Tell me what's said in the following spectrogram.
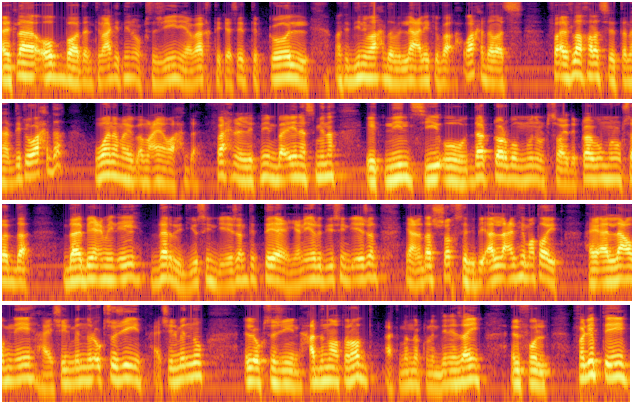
قالت لها أوبا ده أنت معاك اتنين أكسجين يا بختك يا ست الكل ما تديني واحدة بالله عليكي بقى واحدة بس. فقالت لها خلاص ست أنا هديكي واحدة وأنا ما يبقى معايا واحدة. فإحنا الاثنين بقينا اسمنا 2 CO ده ال carbon monoxide ال carbon monoxide ده ده بيعمل إيه؟ ده ال reducing agent بتاعي. يعني إيه reducing agent يعني ده الشخص اللي بيقلع الهيماتايت. هيقلعه من إيه؟ هيشيل منه الأكسجين هيشيل منه الأكسجين. حد عنده اعتراض؟ أتمنى تكون الدنيا زي الفل. فجبت إيه؟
